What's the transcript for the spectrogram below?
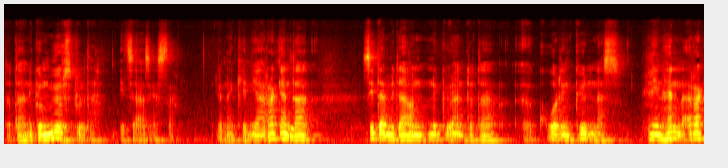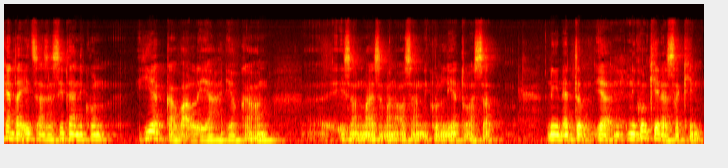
tota, niin kuin myrskyltä itse asiassa jotenkin. Ja rakentaa sitä, mitä on nykyään tota, kuorin kynnäs. Niin hän rakentaa itse asiassa sitä niin kuin hiekkavallia, joka on ison maiseman osan niin kuin Lietuassa. Niin, että, ja niin kuin kirjassakin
